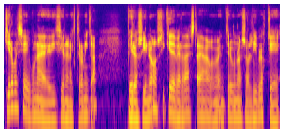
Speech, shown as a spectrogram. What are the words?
quiero ver si hay una edición electrónica, pero si no, sí que de verdad está entre uno de esos libros que,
